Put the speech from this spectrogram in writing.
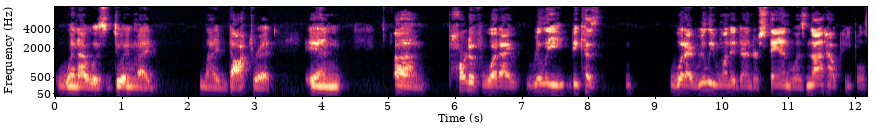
when I was doing my my doctorate, and um, part of what I really, because what I really wanted to understand was not how people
